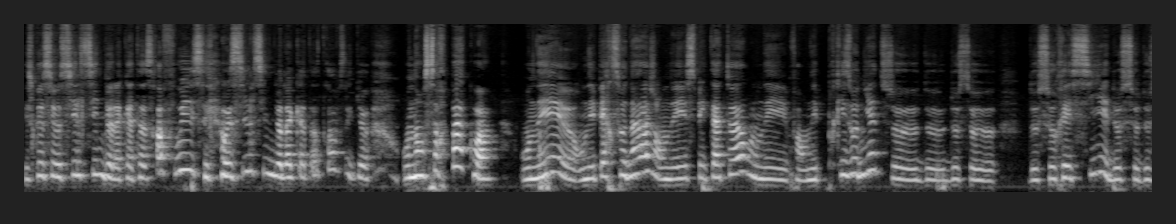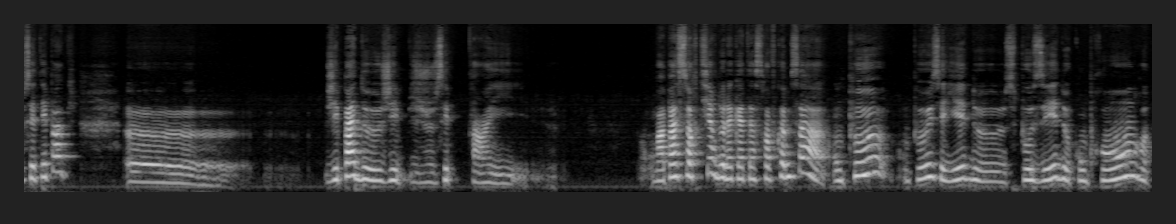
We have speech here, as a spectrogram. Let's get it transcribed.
est-ce que c'est aussi le signe de la catastrophe? Oui, c'est aussi le signe de la catastrophe, c'est que on n'en sort pas quoi. On est on est personnage, on est spectateur, on est prisonnier de ce récit et de ce de cette époque. Euh, j'ai pas de, je sais, on va pas sortir de la catastrophe comme ça. On peut, essayer de se poser, de comprendre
